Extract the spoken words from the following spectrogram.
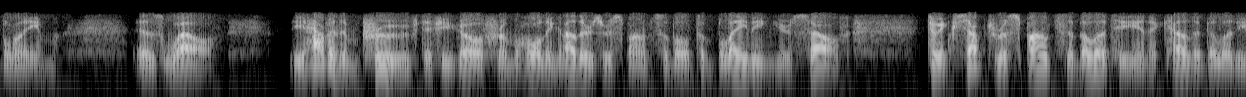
blame as well. You haven't improved if you go from holding others responsible to blaming yourself. To accept responsibility and accountability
